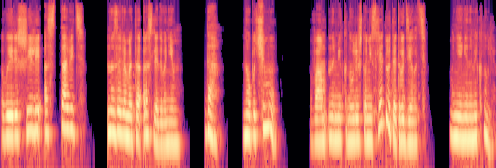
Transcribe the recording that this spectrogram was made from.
вы решили оставить, назовем это расследованием? Да. Но почему? Вам намекнули, что не следует этого делать? Мне не намекнули.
